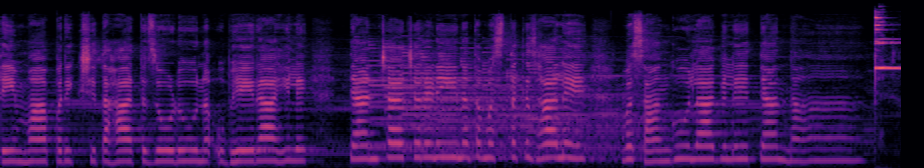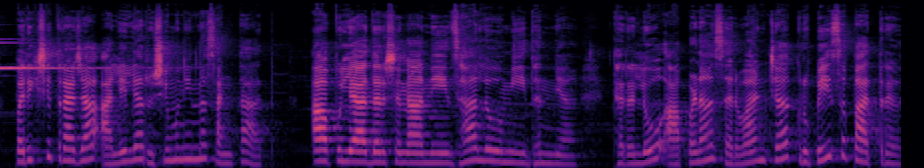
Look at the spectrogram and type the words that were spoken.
तेव्हा परीक्षित हात जोडून उभे राहिले त्यांच्या चरणी नतमस्तक झाले व सांगू लागले त्यांना. परीक्षित राजा आलेल्या ऋषीमुनींना सांगतात आपल्या दर्शनाने झालो मी धन्य. ठरलो आपणा सर्वांच्या कृपेस पात्र.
